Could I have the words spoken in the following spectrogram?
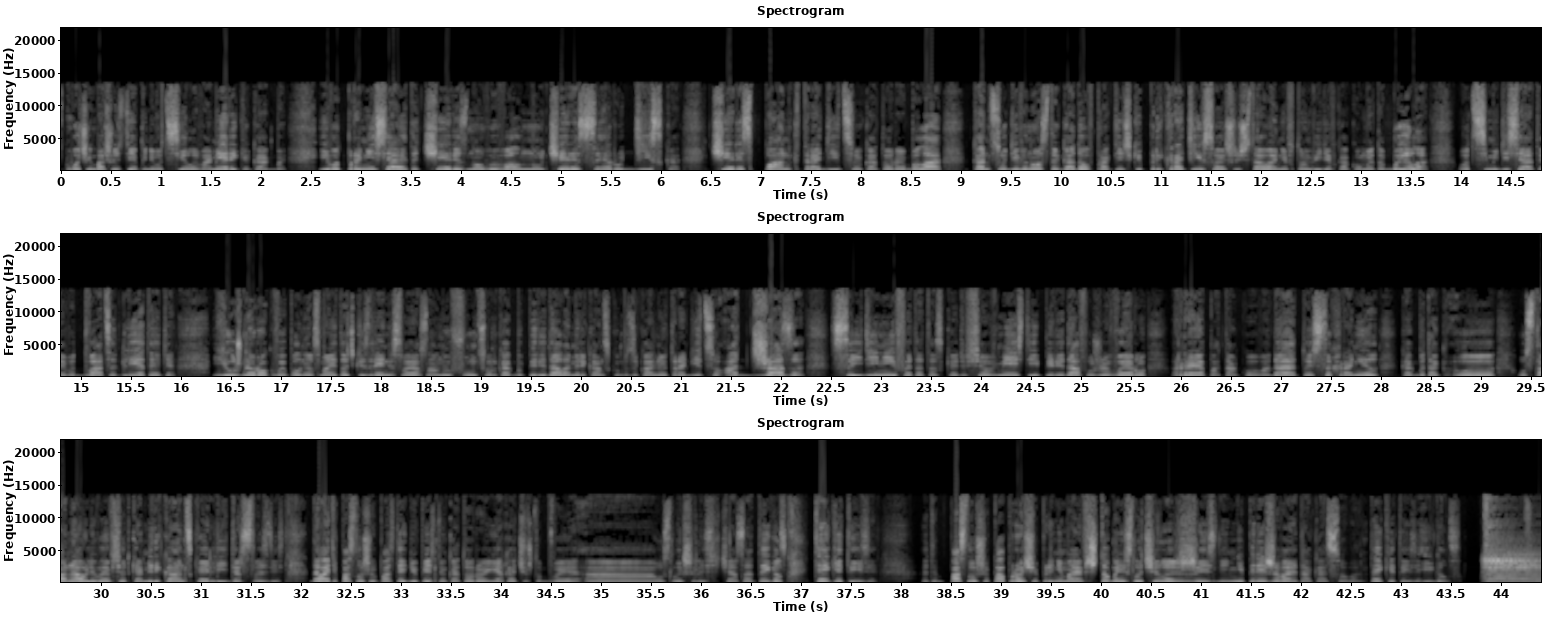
в очень большой степени вот силы в Америке как бы, и вот пронеся это через новую волну, через эру диска, через панк-традицию, которая была к концу 90-х годов, практически прекратив свое существование в том виде, в каком это было, вот 70-е, вот 20 лет эти, Южный рок выполнил, с моей точки зрения, свою основную функцию, он как бы передал американскую музыкальную традицию от джаза, соединив это, так сказать, все вместе и передав уже в эру рэпа такого, да, то есть сохранил, как бы так, э, устанавливая все-таки американское лидерство здесь. Давайте послушаем последнюю песню, которую я хочу, чтобы вы э, услышали сейчас от Eagles, Take It Easy. Это, послушай, попроще принимай, что бы ни случилось в жизни, не переживай так особо. Take It Easy, Eagles. Well,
